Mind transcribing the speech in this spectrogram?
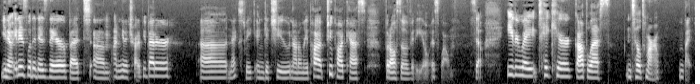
you know, it is what it is there, but um, I'm going to try to be better uh, next week and get you not only a pod, two podcasts, but also a video as well. So, either way, take care. God bless. Until tomorrow. Bye.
